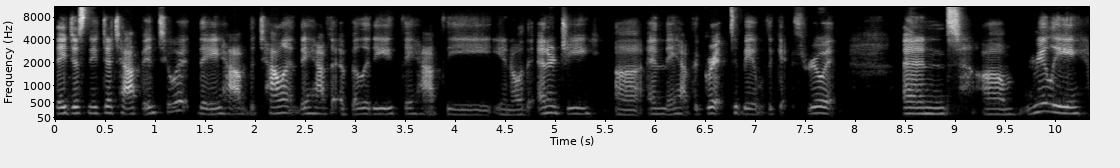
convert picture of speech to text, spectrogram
they just need to tap into it. They have the talent they have the ability they have the you know the energy uh, and they have the grit to be able to get through it. And um, really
